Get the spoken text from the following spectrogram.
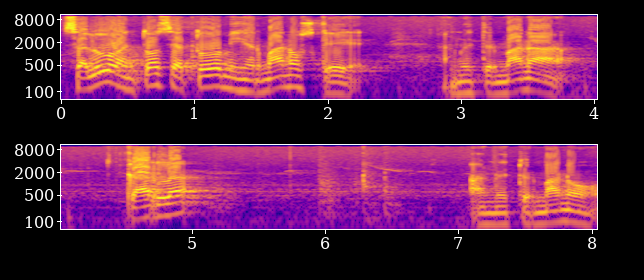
Saludos entonces a todos mis hermanos que a nuestra hermana Carla, a nuestro hermano,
